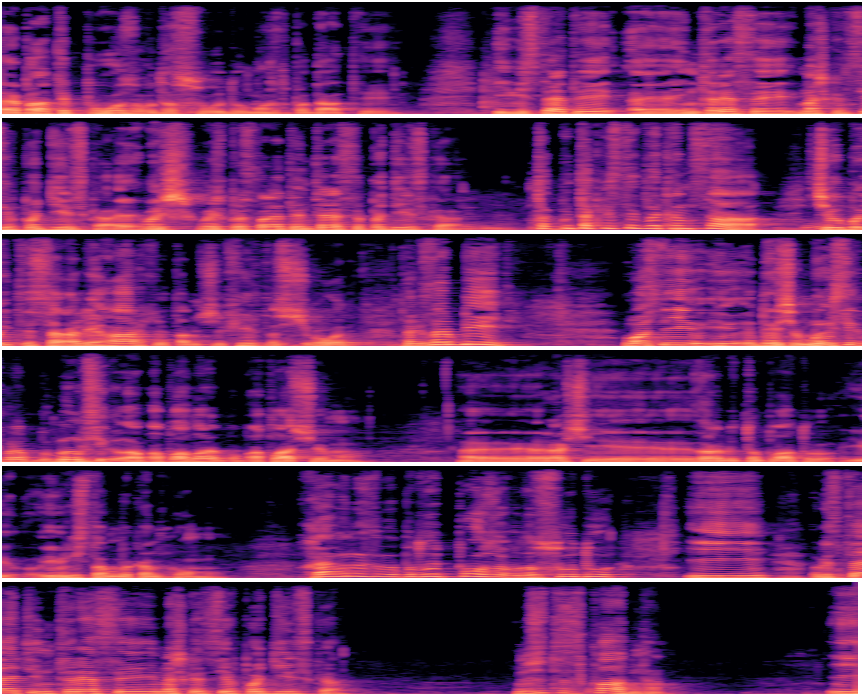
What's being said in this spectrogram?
е, подати позов до суду, можуть подати. І відстояти інтереси мешканців Подільська. Ви ж ви ж представляєте інтереси Подільська. Так ви так відстоїте до кінця. Чи ви боїтеся олігархів там, чи фіртас, чи кого. Так зробіть. У вас є, дивіться, ми всіх ми всіх оп- оп- оплачуємо заробітну плату юристам виконкому. Хай вони подадуть позов до суду і відстоять інтереси мешканців Подільська. Ну, що це складно. І,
